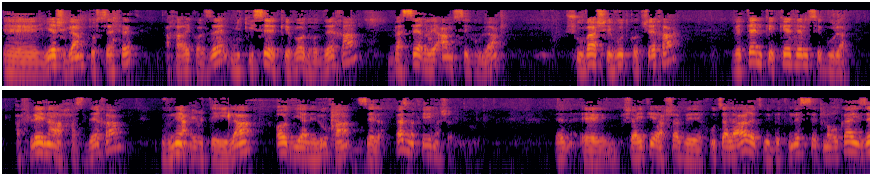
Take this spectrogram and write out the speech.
ויש גם תוספת, אחרי כל זה, מכיסא כבוד הודיך, בשר לעם סגולה, שובה שבות קודשך, ותן כקדם סגולה. אפלנה חסדך, ובני עיר תהילה, עוד יללוך סלע. ואז מתחילים השרים. כן, כשהייתי עכשיו בחוצה לארץ, בבית כנסת מרוקאי, זה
